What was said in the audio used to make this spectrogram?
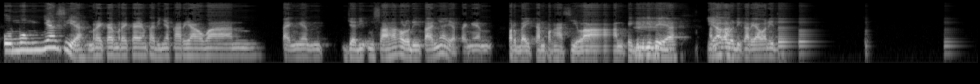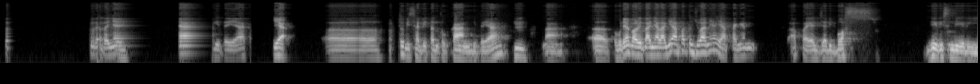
umumnya sih ya mereka-mereka yang tadinya karyawan pengen jadi usaha kalau ditanya ya pengen perbaikan penghasilan kayak gitu-gitu ya. Karena kalau di karyawan itu katanya gitu ya. Ya. Uh, itu bisa ditentukan gitu ya. Hmm. Nah Uh, kemudian kalau ditanya lagi apa tujuannya ya pengen apa ya jadi bos diri sendiri,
